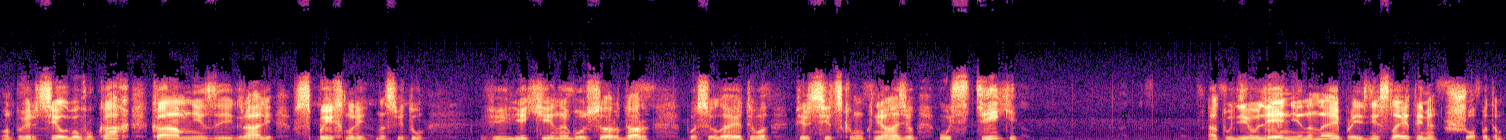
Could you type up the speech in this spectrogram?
Он повертел его в руках. Камни заиграли, вспыхнули на свету. Великий Набусардар посылает его персидскому князю Устиги. От удивления Наная произнесла это имя шепотом.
